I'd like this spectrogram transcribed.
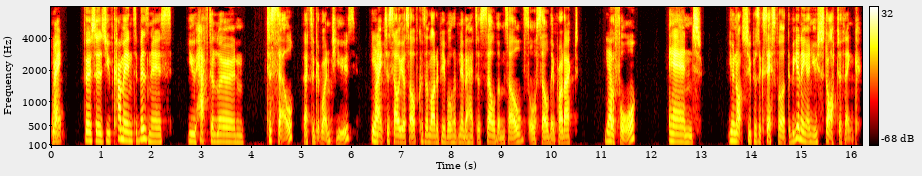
Yeah. Right. Versus you've come into business, you have to learn to sell. That's a good one to use. Yeah. Right. To sell yourself, because a lot of people have never had to sell themselves or sell their product Yeah. before. And you're not super successful at the beginning and you start to think,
